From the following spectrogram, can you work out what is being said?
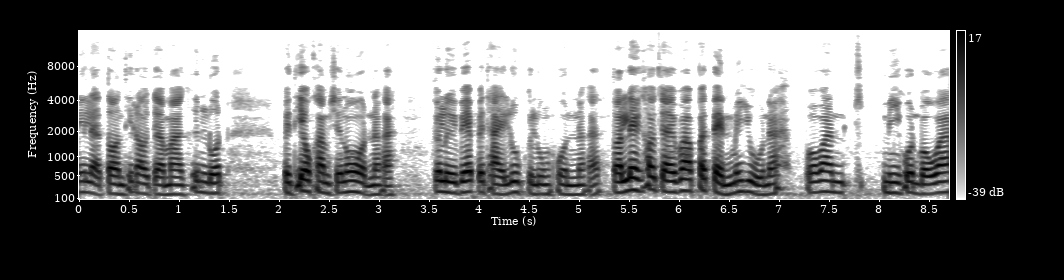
นี่แหละตอนที่เราจะมาขึ้นรถ ไปเที่ยวคำชะโนดนะคะ ก็เลยแวะไปถ่ายรูปกับลุงพลนะคะ ตอนแรกเข้าใจว่าป้าแตนไม่อยู่นะ เพราะว่ามีคนบอกว่า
